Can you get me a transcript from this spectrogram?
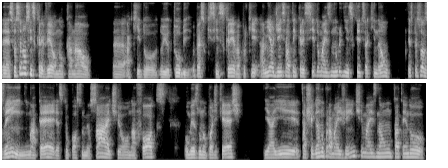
É, se você não se inscreveu no canal é, aqui do, do YouTube, eu peço que se inscreva, porque a minha audiência ela tem crescido, mas o número de inscritos aqui não, porque as pessoas veem em matérias que eu posto no meu site, ou na Fox, ou mesmo no podcast, e aí está chegando para mais gente, mas não está tendo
